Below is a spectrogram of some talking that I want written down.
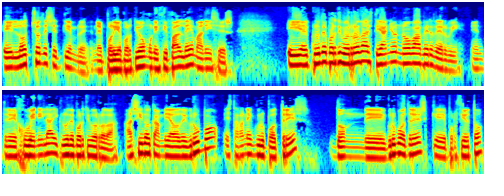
el 8 de septiembre en el Polideportivo Municipal de Manises. Y el Club Deportivo Roda este año no va a haber derby entre Juvenil y Club Deportivo Roda. Ha sido cambiado de grupo, estará en el grupo 3, donde grupo 3, que por cierto,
